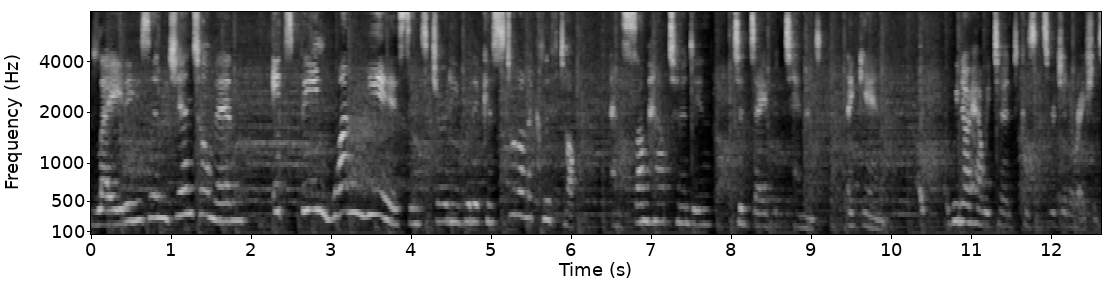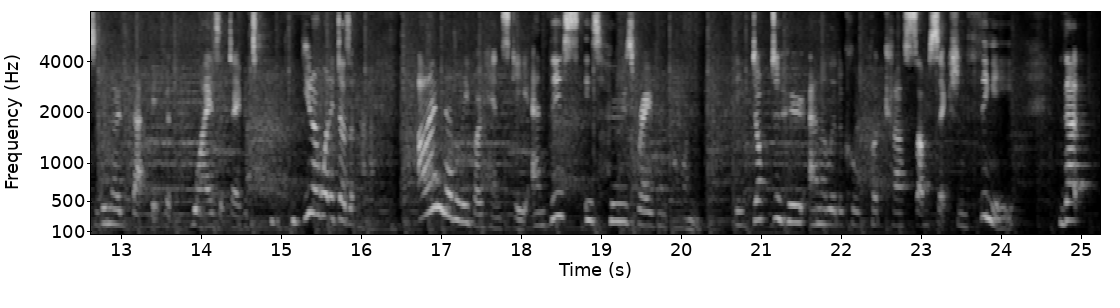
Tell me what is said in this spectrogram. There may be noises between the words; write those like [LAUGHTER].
Ladies and gentlemen, it's been one year since Jodie Whittaker stood on a cliff top and somehow turned in to David Tennant again. Uh, We know how he turned because it's regeneration, so we know that bit, but why is it David? Tennant? [LAUGHS] You know what? It doesn't matter. I'm Natalie Bochenski, and this is Who's Raven On, the Doctor Who analytical podcast subsection thingy that,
